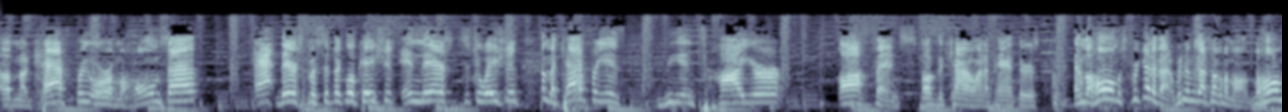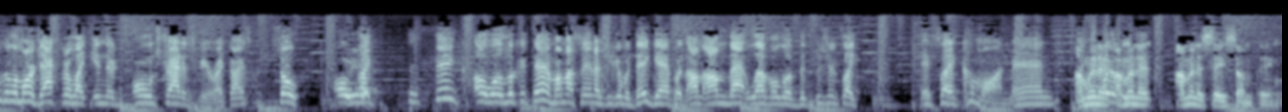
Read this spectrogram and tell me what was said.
a McCaffrey or a Mahomes have at their specific location, in their situation, McCaffrey is the entire offense of the Carolina Panthers. And Mahomes, forget about it. We don't even got to talk about Mahomes. Mahomes and Lamar Jackson are like in their own stratosphere, right, guys? So, Oh, yeah. like, to think, oh, well, look at them. I'm not saying I should get what they get, but I'm, I'm that level of the position. It's like, it's like, come on, man. I'm gonna, I'm we- gonna, I'm gonna say something,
